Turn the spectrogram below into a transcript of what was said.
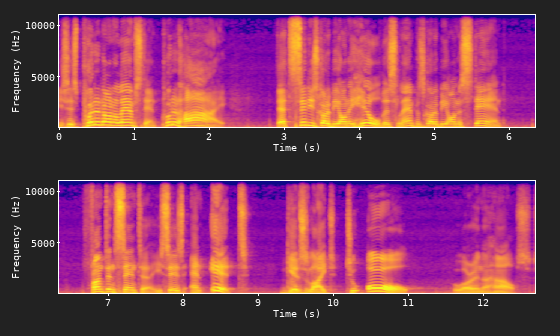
He says, put it on a lampstand, put it high. That city's got to be on a hill. This lamp has got to be on a stand, front and center. He says, and it gives light to all who are in the house.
